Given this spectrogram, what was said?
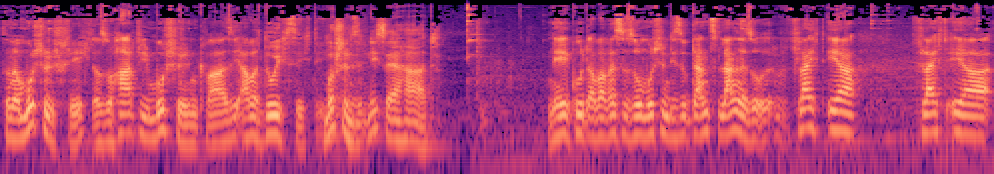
so einer Muschelschicht, also hart wie Muscheln quasi, aber durchsichtig. Muscheln sind nicht sehr hart. Nee, gut, aber weißt du, so Muscheln, die so ganz lange, so, vielleicht eher, vielleicht eher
